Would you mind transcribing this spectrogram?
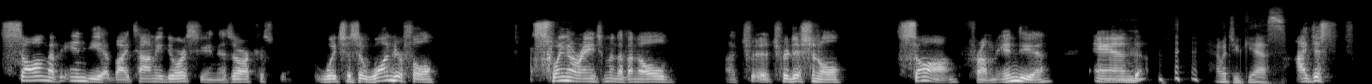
Song of India by Tommy Dorsey and his orchestra, which is a wonderful swing arrangement of an old uh, tr- traditional song from India. And Mhm. How would you guess? I just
